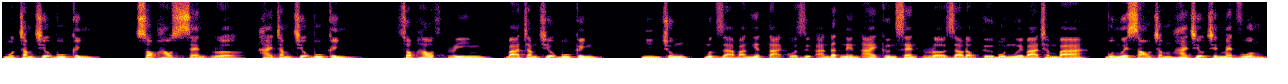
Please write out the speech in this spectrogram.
100 triệu booking, Shop House Center, 200 triệu booking. Shophouse Dream, 300 triệu booking. Nhìn chung, mức giá bán hiện tại của dự án đất nền Icon Center giao động từ 43.3, 46.2 triệu trên mét vuông.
